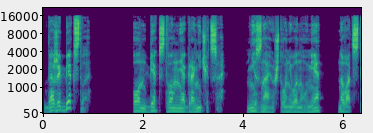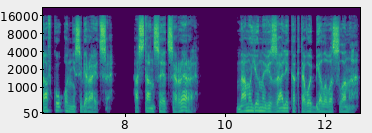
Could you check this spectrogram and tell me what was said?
Даже бегство? Он бегством не ограничится. Не знаю, что у него на уме, но в отставку он не собирается а станция Церера... Нам ее навязали, как того белого слона.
